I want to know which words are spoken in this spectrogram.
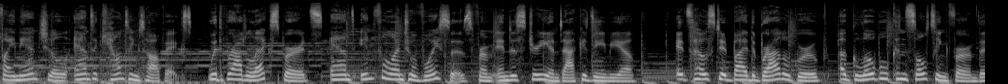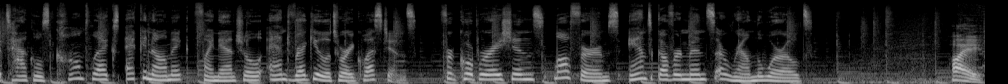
financial, and accounting topics with Brattle experts and influential voices from industry and academia. It's hosted by the Brattle Group, a global consulting firm that tackles complex economic, financial, and regulatory questions for corporations, law firms, and governments around the world. Hi,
